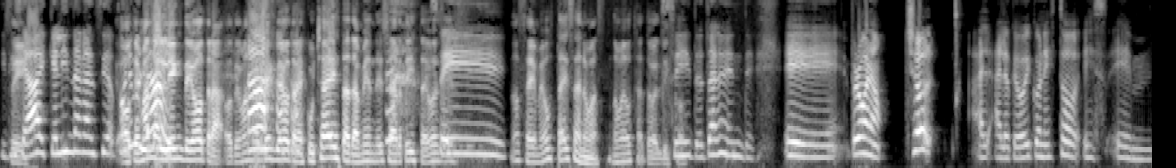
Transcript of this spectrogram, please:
y te Sí. dice, ay, qué linda canción. O te manda el link de otra, o te manda el link de otra. Escuchá esta también de ese artista. Y vos decís, Sí, no sé, me gusta esa nomás. No me gusta todo el disco. sí, totalmente. Eh, pero bueno, yo a, a lo que voy con esto es em,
